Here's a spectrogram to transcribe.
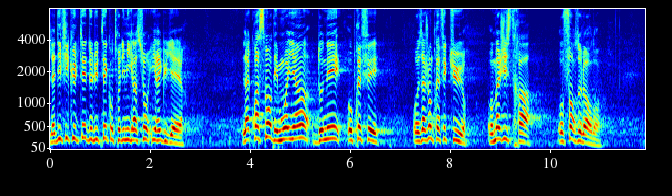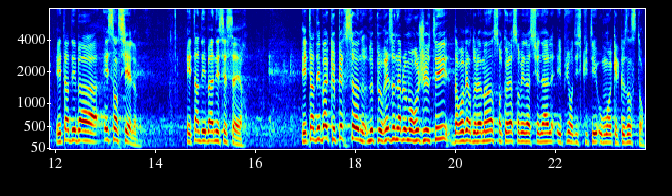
la difficulté de lutter contre l'immigration irrégulière, l'accroissement des moyens donnés aux préfets, aux agents de préfecture, aux magistrats, aux forces de l'ordre est un débat essentiel, est un débat nécessaire, est un débat que personne ne peut raisonnablement rejeter d'un revers de la main sans que l'Assemblée nationale ait pu en discuter au moins quelques instants.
